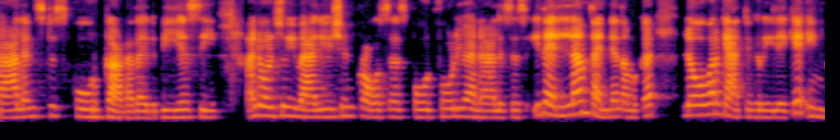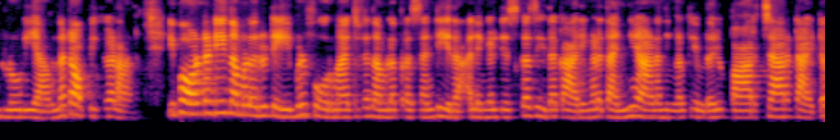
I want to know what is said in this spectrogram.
balanced scorecard അതായത് B S C and also evaluation process portfolio analysis ഇതെല്ലാം തന്നെ നമുക്ക് ലോവർ കാറ്റഗറിയിലേക്ക് ഇൻക്ലൂഡ് ചെയ്യാവുന്ന ടോപ്പിക്കുകളാണ് ഇപ്പൊ ഓൾറെഡി നമ്മൾ ഒരു ടേബിൾ ഫോർമാറ്റിൽ നമ്മൾ പ്രസന്റ് ചെയ്ത അല്ലെങ്കിൽ ഡിസ്കസ് ചെയ്ത കാര്യങ്ങൾ തന്നെയാണ് നിങ്ങൾക്ക് ഇവിടെ ഒരു ബാർ ചാർട്ട്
